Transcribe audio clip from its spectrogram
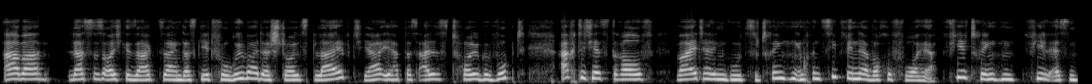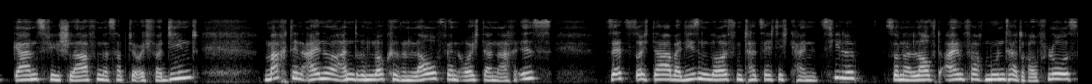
Aber lasst es euch gesagt sein, das geht vorüber, der Stolz bleibt. Ja, ihr habt das alles toll gewuppt. Achtet jetzt drauf, weiterhin gut zu trinken. Im Prinzip wie in der Woche vorher. Viel trinken, viel essen, ganz viel schlafen. Das habt ihr euch verdient. Macht den einen oder anderen lockeren Lauf, wenn euch danach ist. Setzt euch da bei diesen Läufen tatsächlich keine Ziele, sondern lauft einfach munter drauf los.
